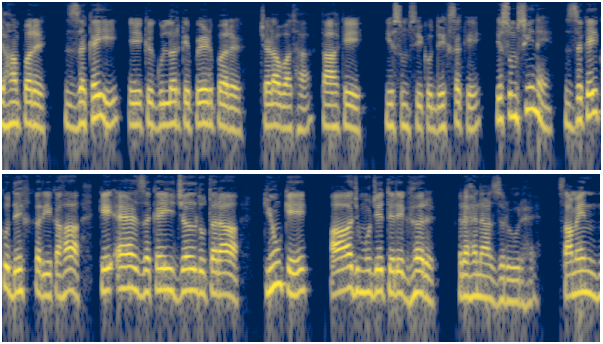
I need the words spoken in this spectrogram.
جہاں پر زکئی ایک گلر کے پیڑ پر چڑھا ہوا تھا تاکہ یہ سمسی کو دیکھ سکے۔ یہ سمسی نے زکئی کو دیکھ کر یہ کہا کہ اے زکئی، جلد اترا، کیونکہ آج مجھے تیرے گھر رہنا ضرور ہے۔ سامن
